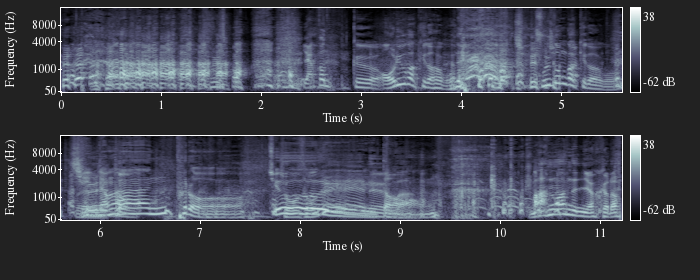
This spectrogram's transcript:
줄동. 약간 그 어류 같기도 하고 줄돔 같기도 하고. 진정한 프로 줄동. 망언은요, 그럼?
